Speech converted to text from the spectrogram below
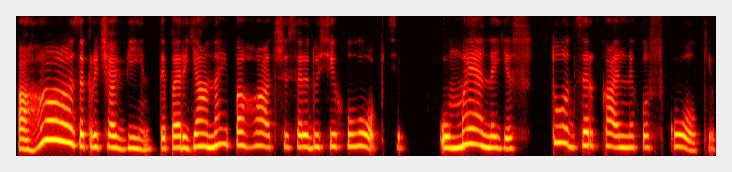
Ага, закричав він, тепер я найбагатший серед усіх хлопців. У мене є сто дзеркальних осколків.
